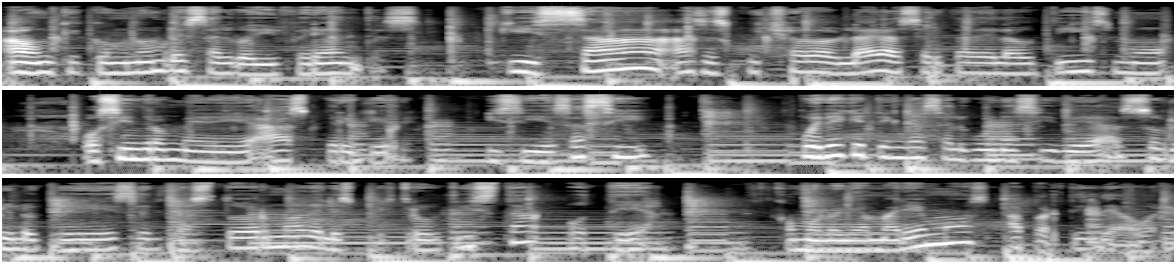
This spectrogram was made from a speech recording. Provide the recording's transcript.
aunque con nombres algo diferentes. Quizá has escuchado hablar acerca del autismo o síndrome de Asperger, y si es así, puede que tengas algunas ideas sobre lo que es el trastorno del espectro autista o TEA como lo llamaremos a partir de ahora.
